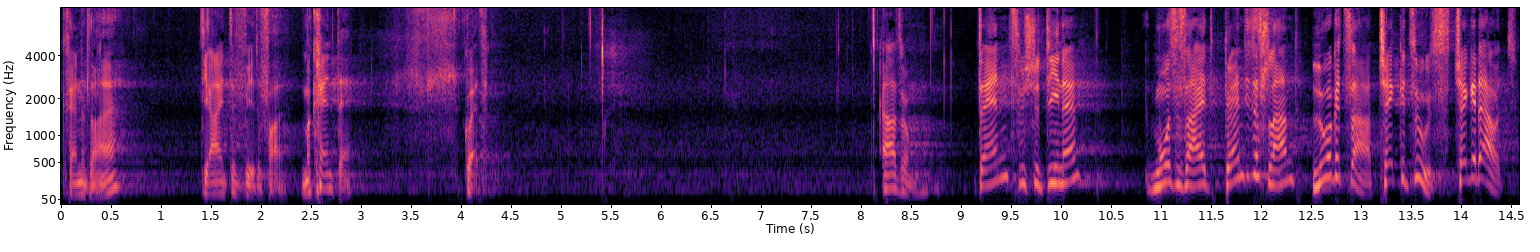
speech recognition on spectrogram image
Kennt ihr, eh? Die eine auf jeden Fall. Man kennt den. Gut. Also, dann zwischen denen, Mose sagt, geht in das Land, schaut es an, checkt es aus, check it out.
